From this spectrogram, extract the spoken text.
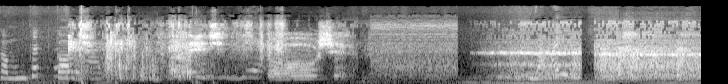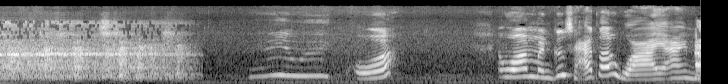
Không thích Agent. Oh shit. Vãi Ủa Ủa mình cứ xả tới hoài ai mà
